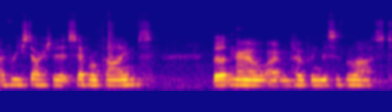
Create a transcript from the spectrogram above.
I've restarted it several times, but now I'm hoping this is the last.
